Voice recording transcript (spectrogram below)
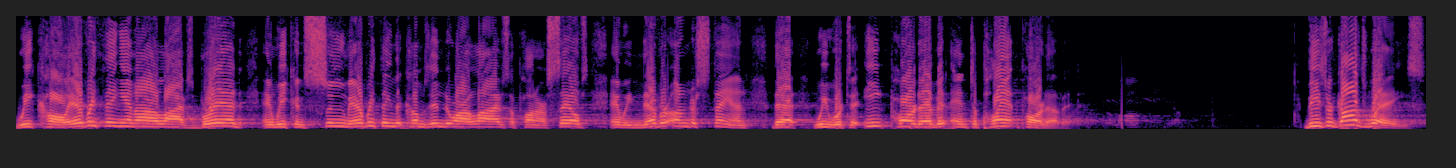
We call everything in our lives bread, and we consume everything that comes into our lives upon ourselves, and we never understand that we were to eat part of it and to plant part of it. These are God's ways.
